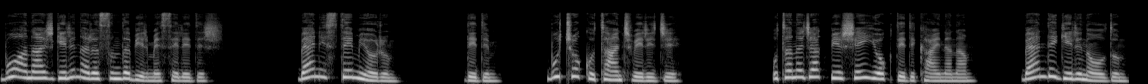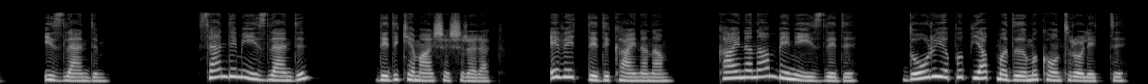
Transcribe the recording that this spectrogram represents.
Bu anajgelin arasında bir meseledir. Ben istemiyorum, dedim. Bu çok utanç verici. Utanacak bir şey yok dedi kaynanam. Ben de gelin oldum. İzlendim. Sen de mi izlendin? dedi Kemal şaşırarak. Evet dedi kaynanam. Kaynanam beni izledi. Doğru yapıp yapmadığımı kontrol etti.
